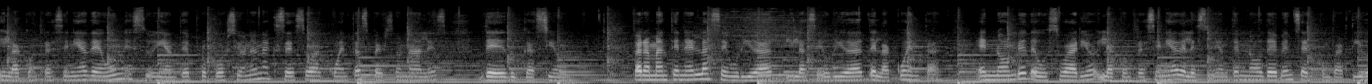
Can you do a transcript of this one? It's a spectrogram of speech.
y la contraseña de un estudiante proporcionan acceso a cuentas personales de educación. Para mantener la seguridad y la seguridad de la cuenta, el nombre de usuario y la contraseña del estudiante no deben ser compartidos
